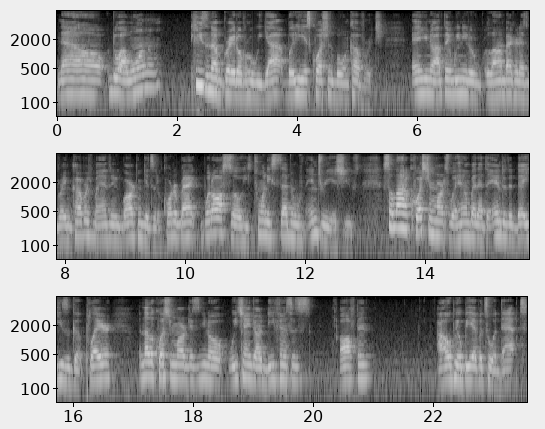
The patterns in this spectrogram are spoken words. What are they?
Now, do I want him? He's an upgrade over who we got, but he is questionable in coverage. And you know, I think we need a linebacker that's great in coverage, but Anthony Barr can get to the quarterback. But also, he's 27 with injury issues. It's a lot of question marks with him, but at the end of the day, he's a good player. Another question mark is, you know, we change our defenses often. I hope he'll be able to adapt.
